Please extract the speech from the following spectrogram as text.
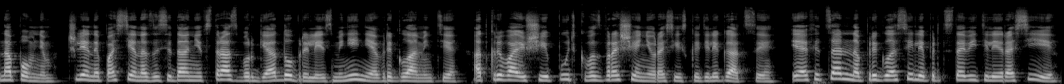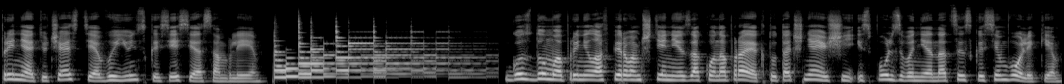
Напомним, члены ПАСЕ на заседании в Страсбурге одобрили изменения в регламенте, открывающие путь к возвращению российской делегации, и официально пригласили представителей России принять участие в июньской сессии Ассамблеи. Госдума приняла в первом чтении законопроект, уточняющий использование нацистской символики.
